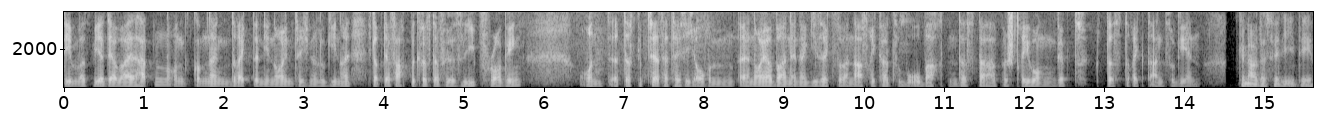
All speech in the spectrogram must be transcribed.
dem, was wir derweil hatten und kommen dann direkt in die neuen Technologien rein. Ich glaube, der Fachbegriff dafür ist Leapfrogging. Und äh, das gibt es ja tatsächlich auch im erneuerbaren Energiesektor in Afrika zu beobachten, dass da Bestrebungen gibt, das direkt anzugehen. Genau, das wäre die Idee.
